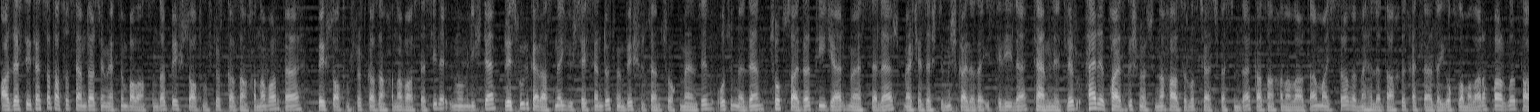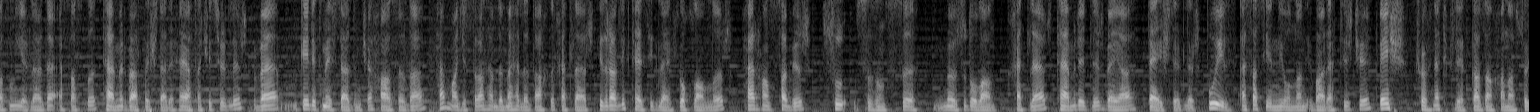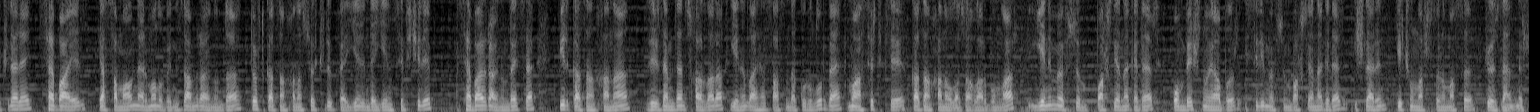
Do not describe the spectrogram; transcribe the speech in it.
Azərsteel Təsisat Açıq Səhmdar Cəmiyyətinin balansında 564 qazanxana var və 564 qazanxana vasitəsilə ümumilikdə respublika ərazisində 184500-dən çox mənzil, o cümlədən çox sayda digər müəssisələr mərkəzləşdirilmiş qaydada istiliklə təmin edilir. Hər il payız-qış mövsümünə hazırlıq çərçivəsində qazanxanalarda, magistral və məhəllədaxili xəttlərdə yoxlamalar aparılır, lazımi yerlərdə əsaslı təmir bərpa işləri həyata keçirilir və qeyd etmək istərdim ki, hazırda həm magistral, həm də məhəllədaxili xəttlər hidravlik təzyiqlə yoxlanılır hər hansısa bir su sızıntısı mövcud olan xəttlər təmir edilir və ya dəyişdirilir. Bu il əsas yenilik ondan ibarətdir ki, 5 köhnə tipli qazanxana sökülərək Səbail, Yasamal, Nərimanov və Nizami rayonunda 4 qazanxana sökülüb və yerində yenisi tikilib. Səbail rayonunda isə bir qazanxana zirzəmidən çıxarılaraq yeni layihə əsasında qurulur və müasir tipli qazanxana olacaqlar bunlar. Yeni mövsüm başlayana qədər 15 noyabr istilik mövsümü başlayana qədər işlərin yekunlaşdırılması gözlənilir.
